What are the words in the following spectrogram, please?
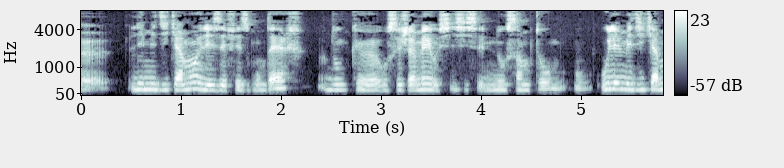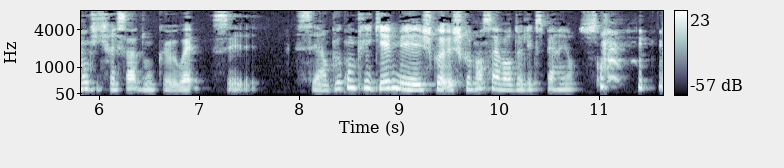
les médicaments et les effets secondaires. Donc euh, on sait jamais aussi si c'est nos symptômes ou, ou, les médicaments qui créent ça. Donc euh, ouais, c'est c'est un peu compliqué, mais je, je commence à avoir de l'expérience.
